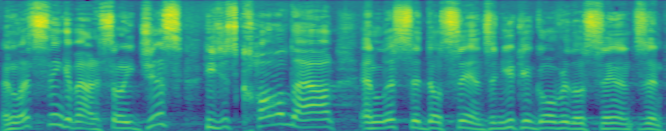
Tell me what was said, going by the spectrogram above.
And let's think about it. So he just he just called out and listed those sins, and you can go over those sins and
